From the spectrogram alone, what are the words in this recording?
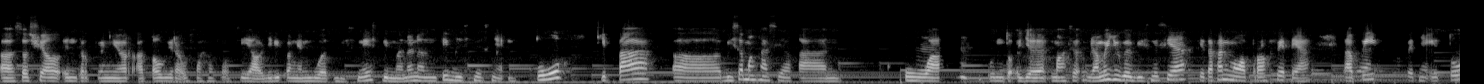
uh, social entrepreneur atau wirausaha sosial. Jadi pengen buat bisnis di mana nanti bisnisnya itu kita uh, bisa menghasilkan uang untuk ya maksud namanya juga bisnis ya kita kan mau profit ya. Tapi profitnya itu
